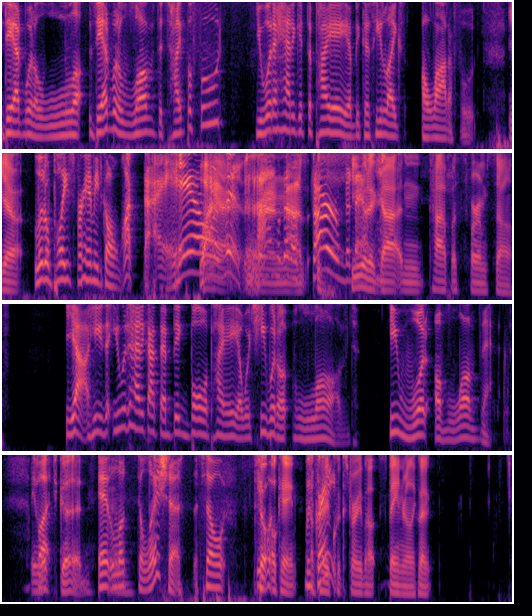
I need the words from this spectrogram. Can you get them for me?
Dad would have lo- Dad would have loved the type of food. You would have had to get the paella because he likes a lot of food. Yeah. Little place for him, he'd go, "What the hell is this? I'm gonna starve to He would death." have gotten tapas for himself. Yeah, he you would have had got that big bowl of paella, which he would have loved. He would have loved that. It But looked good. It looked delicious. So, So wa- okay, was I'll tell you great. a quick story about Spain, really quick.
